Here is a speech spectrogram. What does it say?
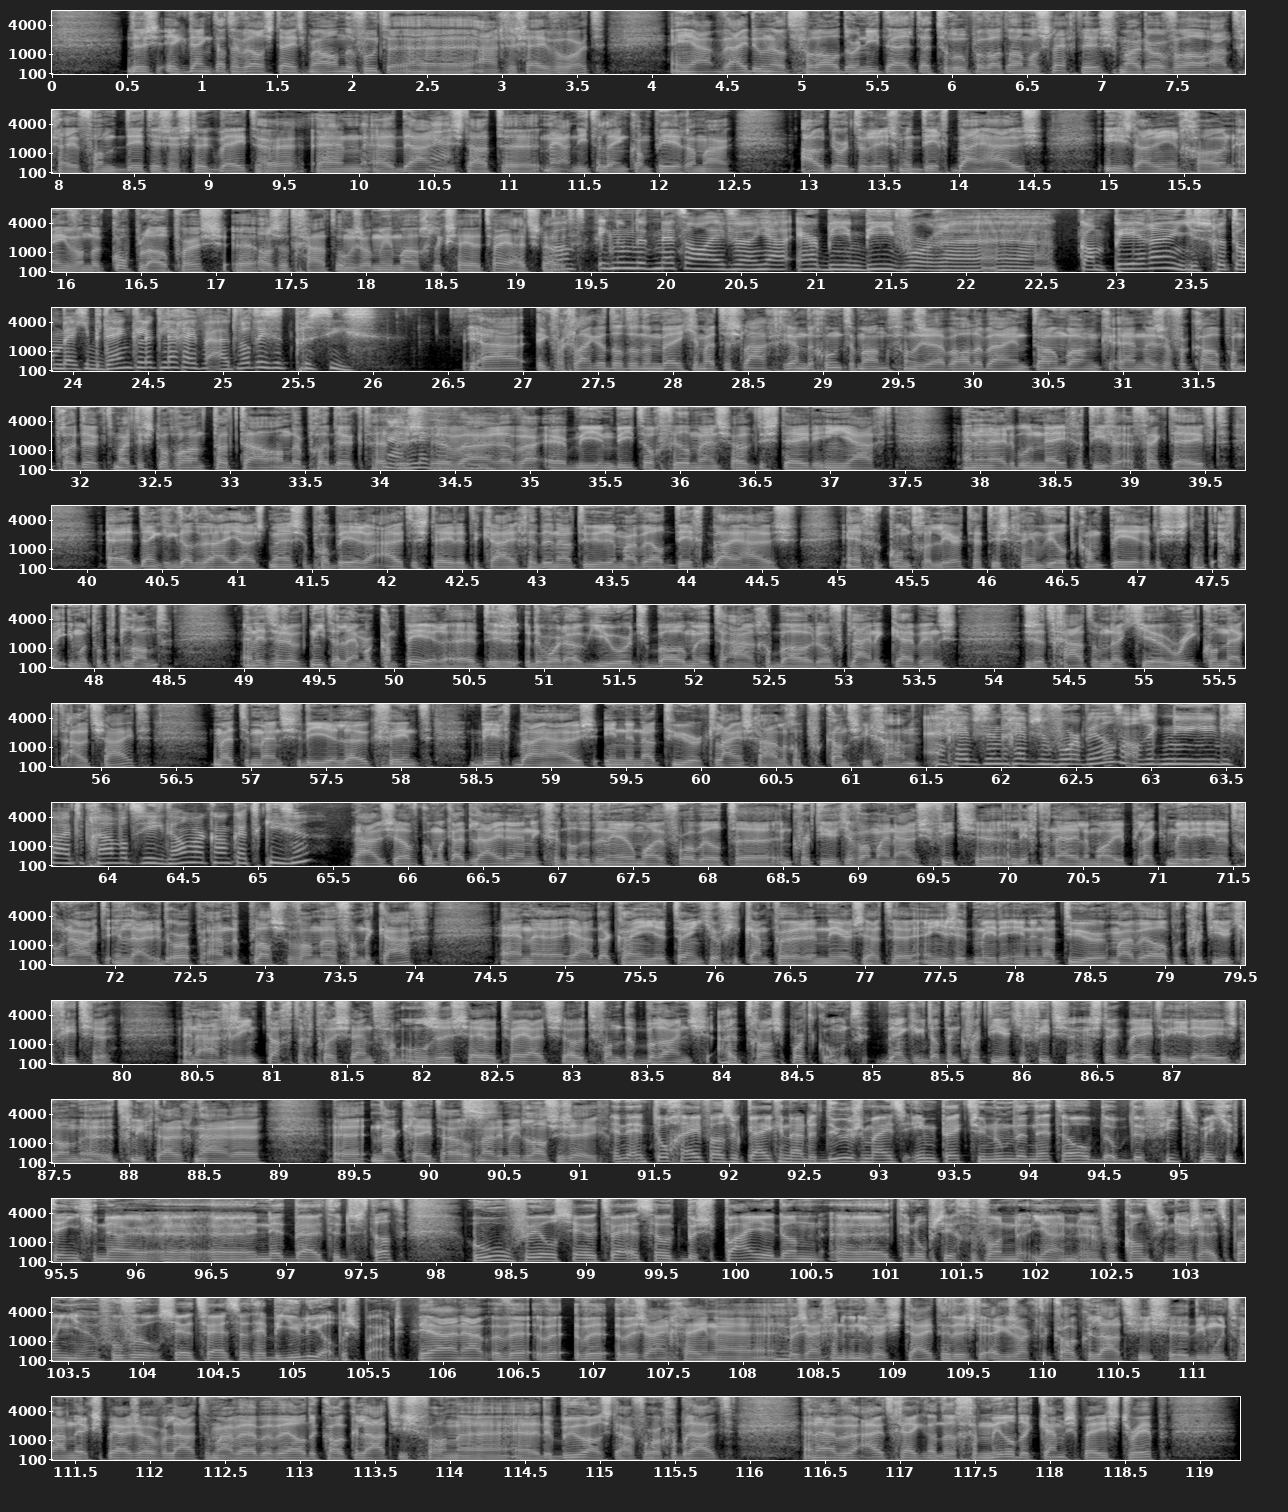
Dus ik denk dat er wel steeds meer handen voeten uh, aangegeven wordt. En ja, wij doen dat vooral door niet de hele tijd te roepen wat allemaal slecht is, maar door vooral aan te geven van dit is een stuk beter. En uh, daarin Ja. staat uh, nou ja, niet alleen kamperen, maar outdoor toerisme dicht bij huis is daarin gewoon een van de koplopers uh, als het gaat om zo min mogelijk CO2-uitstoot. Want ik noemde het net al even, ja, Airbnb voor eh, eh, kamperen. Je schudt al een beetje bedenkelijk. Leg even uit, wat is het precies? Ja, ik vergelijk dat altijd een beetje met de slager en de groenteman. Van ze hebben allebei een toonbank en eh, ze verkopen een product. Maar het is toch wel een totaal ander product. Hè? Nou, dus eh, waar, eh, waar Airbnb toch veel mensen ook de steden injaagt. En een heleboel negatieve effecten heeft. Eh, denk ik dat wij juist mensen proberen uit de steden te krijgen. De natuur in, maar wel dicht bij huis. En gecontroleerd. Het is geen wild kamperen. Dus je staat echt bij iemand op het land. En dit is ook niet alleen maar kamperen. Het is, er worden ook yurts, boomhutten aangeboden of kleine cabins. Dus het gaat om dat je reconnect outside. Met de mensen die je leuk vindt. Dicht bij huis, in de natuur, kleinschalig op vakantie gaan. En geef eens, een, geef eens een voorbeeld. Als ik nu jullie site op ga, wat zie ik dan? Waar kan ik uit kiezen? Nou, zelf kom ik uit Leiden en ik vind dat het een heel mooi voorbeeld. eh, een kwartiertje van mijn huis fietsen ligt een hele mooie plek midden in het Groene Hart in Leiden-dorp aan de plassen van, eh, van de Kaag. En eh, ja, daar kan je je tentje of je camper neerzetten. En je zit midden in de natuur, maar wel op een kwartiertje fietsen. En aangezien 80% van onze CO2-uitstoot van de branche uit transport komt, denk ik dat een kwartiertje fietsen een stuk beter idee is dan eh, het vliegtuig naar, eh, naar Kreta of naar de Middellandse Zee. En, en toch even als we kijken naar de duurzaamheidsimpact. U noemde het net al, op de, op de fiets met je tentje naar net buiten de stad. Hoeveel CO2-uitstoot bespaar je dan ten opzichte van ja, een, een vakantie naar Zuid-Spanje? Of hoeveel CO2-uitstoot hebben jullie al bespaard? Ja, nou, we, we, we, we, zijn geen, we zijn geen universiteiten, dus de exacte calculaties eh, die moeten we aan de experts overlaten. Maar we hebben wel de calculaties van eh, eh, de bureaus daarvoor gebruikt. En dan hebben we uitgerekend dat een gemiddelde campspace trip.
